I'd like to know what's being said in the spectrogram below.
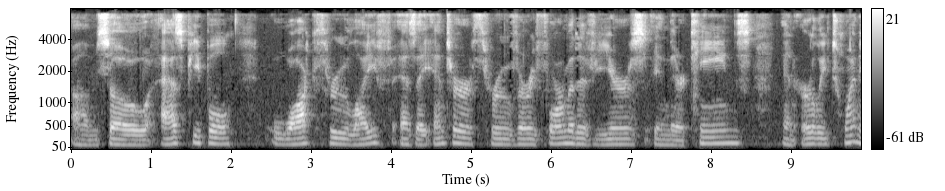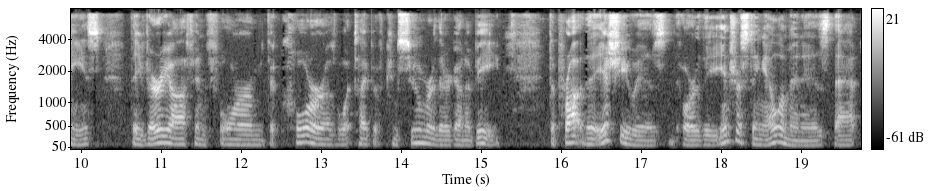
Um, so as people walk through life as they enter through very formative years in their teens and early 20s, they very often form the core of what type of consumer they're going to be. The, pro- the issue is, or the interesting element is that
